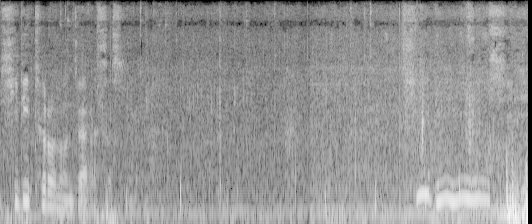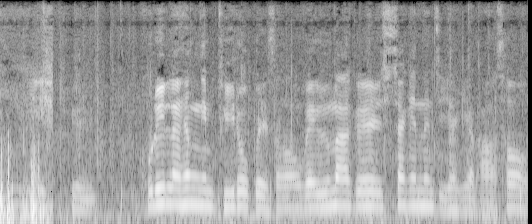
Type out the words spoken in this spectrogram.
CD 틀어놓은 줄 알았었습니다. CD, CD. 그 고릴라 형님 브이로그에서 왜 음악을 시작했는지 이야기가 나와서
